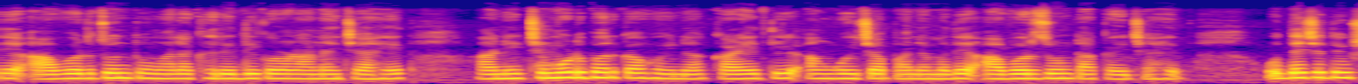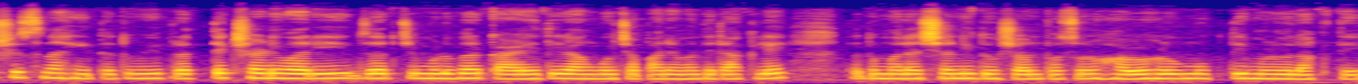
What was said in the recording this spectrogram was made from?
ते आवर्जून तुम्हाला खरेदी करून आणायचे आहेत आणि चिमूटभर का होईना काळे तीळ आंघोळीच्या पाण्यामध्ये आवर्जून टाकायचे आहेत. उद्याच्या दिवशीच नाही तर तुम्ही प्रत्येक शनिवारी जर चिमूटभर काळे तीळ आंघोळीच्या पाण्यामध्ये टाकले तर तुम्हाला शनी दोषांपासून हळूहळू मुक्ती मिळू लागते.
